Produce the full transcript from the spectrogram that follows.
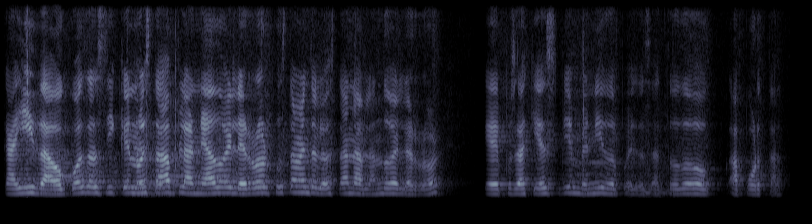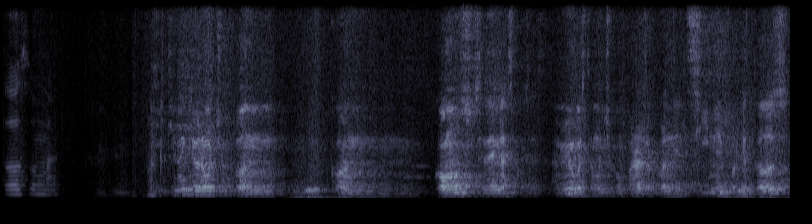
caída o cosas así que no estaba planeado el error, justamente lo están hablando del error, que pues aquí es bienvenido, pues, o sea, todo aporta, todo suma. Y tiene que ver mucho con cómo suceden las cosas. A mí me gusta mucho compararlo con el cine, porque todos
